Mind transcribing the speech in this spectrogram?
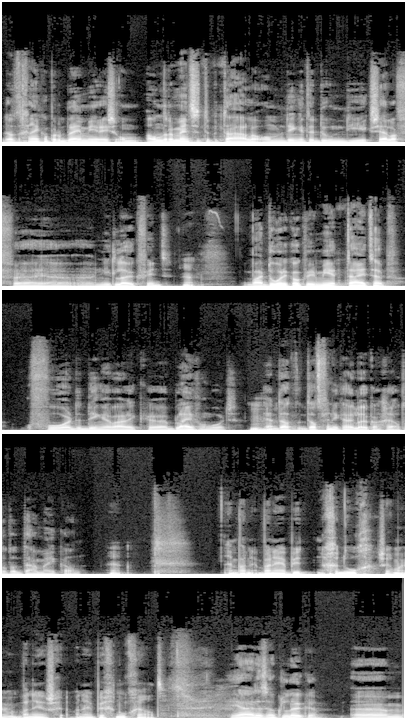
dat het geen enkel probleem meer is om andere mensen te betalen om dingen te doen die ik zelf eh, eh, niet leuk vind. Ja. Waardoor ik ook weer meer tijd heb voor de dingen waar ik eh, blij van word. Mhm. Ja, dat, dat vind ik heel leuk aan geld, dat het daarmee kan. En wanneer, wanneer heb je genoeg, zeg maar? Wanneer, wanneer heb je genoeg geld? Ja, dat is ook een leuke. Ehm,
